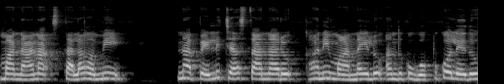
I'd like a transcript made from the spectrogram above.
మా నాన్న స్థలం అమ్మి నా పెళ్ళి చేస్తా అన్నారు కానీ మా అన్నయ్యలు అందుకు ఒప్పుకోలేదు.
